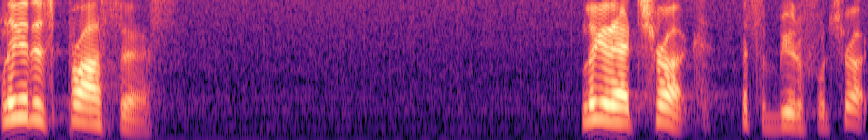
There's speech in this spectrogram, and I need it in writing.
Look at this process. Look at that truck. That's a beautiful truck.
